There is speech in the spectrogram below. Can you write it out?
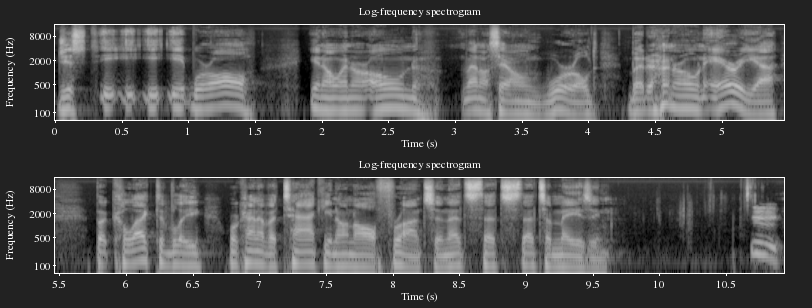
just it, it, it, we're all you know, in our own, I don't say our own world, but in our own area, but collectively we're kind of attacking on all fronts, and that's that's that's amazing. Mm,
